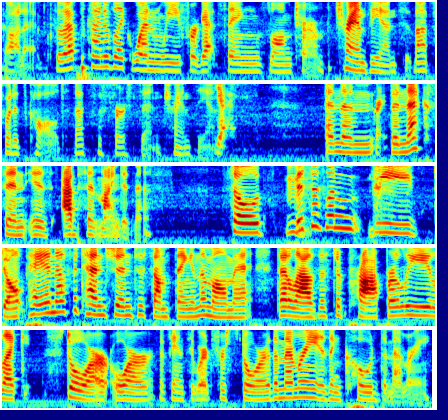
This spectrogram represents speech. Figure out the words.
Got it. so that's kind of like when we forget things long term. Transience, that's what it's called. That's the first sin, transience. Yes. And then Great. the next sin is absent mindedness. So mm. this is when we don't pay enough attention to something in the moment that allows us to properly like store or the fancy word for store the memory is encode the memory.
